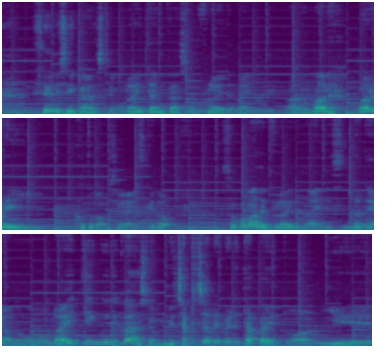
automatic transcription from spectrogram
整備士に関してもライターに関してもプライドないので、あの悪悪いことかもしれないですけど、そこまでプライドないです。だってあの、ライティングに関してはめちゃくちゃレベル高いとは言え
